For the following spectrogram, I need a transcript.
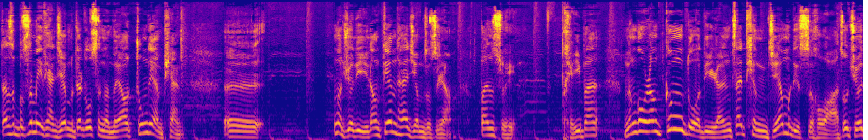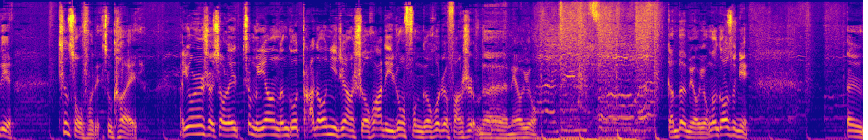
但是不是每天节目这都是我们要重点骗。呃，我觉得一档电台节目就是这样，伴随陪伴，能够让更多的人在听节目的时候啊，就觉得挺舒服的就可以。有人说小雷怎么样能够达到你这样说话的一种风格或者方式？没没有用，根本没有用。我告诉你，呃，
